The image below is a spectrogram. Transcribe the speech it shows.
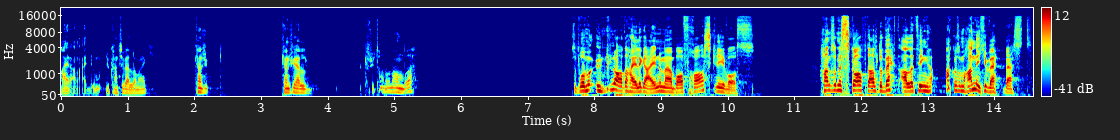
Nei, nei, nei, du, du kan ikke velge meg. Kan du, kan du, heller, du ta noen andre? Så prøver vi å unnlate hele greiene med å bare fraskrive oss. Han som har skapt alt og vet alle ting, akkurat som han ikke vet best.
